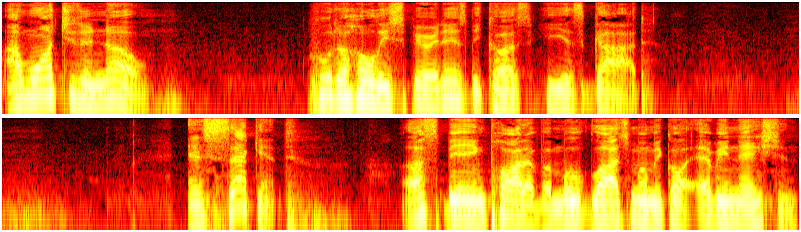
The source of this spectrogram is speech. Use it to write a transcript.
I want you to know who the Holy Spirit is because he is God. And second, us being part of a move, large movement called Every Nation,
